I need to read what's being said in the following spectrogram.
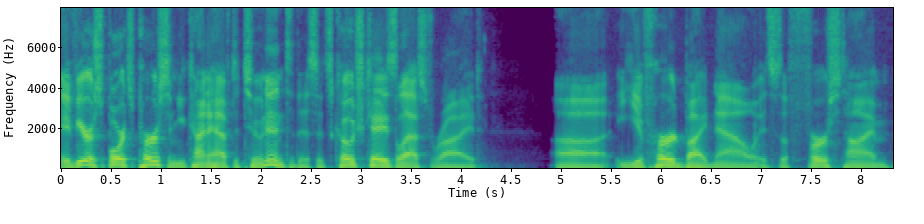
if you're a sports person, you kind of have to tune into this. It's Coach K's last ride. Uh, you've heard by now it's the first time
